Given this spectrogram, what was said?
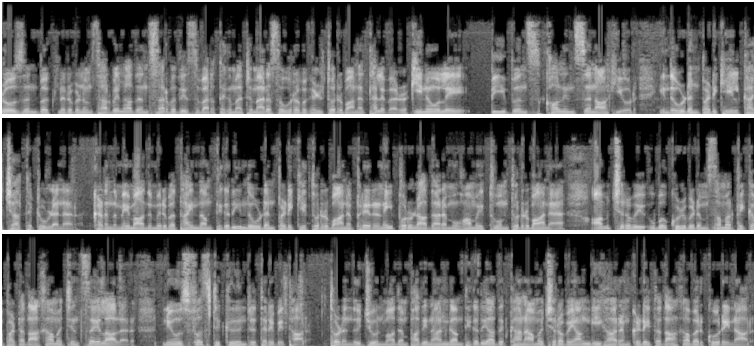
ரோசன்பர்க் நிறுவனம் சார்பில் அதன் சர்வதேச வர்த்தக மற்றும் அரசு உறவுகள் தொடர்பான தலைவர் கினோலே பீவன்ஸ் காலின்சன் ஆகியோர் இந்த உடன்படிக்கையில் கச்சாத்திட்டுள்ளனர். கடந்த மே மாதம் இருபத்தி ஐந்தாம் தேதி இந்த உடன்படிக்கை தொடர்பான பிரேரணை பொருளாதார முகாமைத்துவம் தொடர்பான அமைச்சரவை உபக்குழுவிடம் சமர்ப்பிக்கப்பட்டதாக அமைச்சின் செயலாளர் நியூஸ் ஃபர்ஸ்டுக்கு இன்று தெரிவித்தார். தொடர்ந்து ஜூன் மாதம் பதினான்காம் தேதி அதற்கான அமைச்சரவை அங்கீகாரம் கிடைத்ததாக அவர் கூறினார்.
